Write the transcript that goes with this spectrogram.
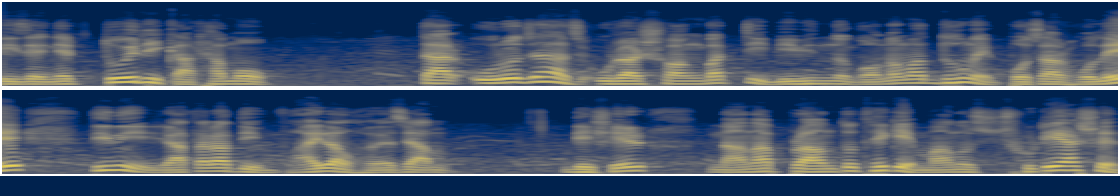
ডিজাইনের তৈরি কাঠামো। তার উড়োজাহাজ উড়ার সংবাদটি বিভিন্ন গণমাধ্যমে প্রচার হলে তিনি রাতারাতি ভাইরাল হয়ে যান। দেশের নানা প্রান্ত থেকে মানুষ ছুটে আসেন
